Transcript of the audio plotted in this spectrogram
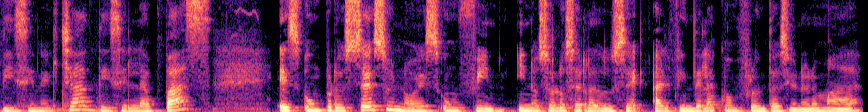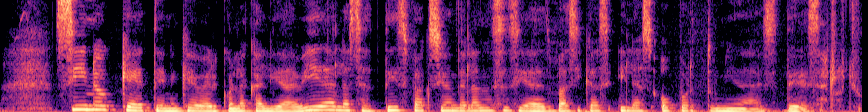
dice en el chat. Dice, la paz es un proceso, no es un fin. Y no solo se reduce al fin de la confrontación armada, sino que tiene que ver con la calidad de vida, la satisfacción de las necesidades básicas y las oportunidades de desarrollo.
